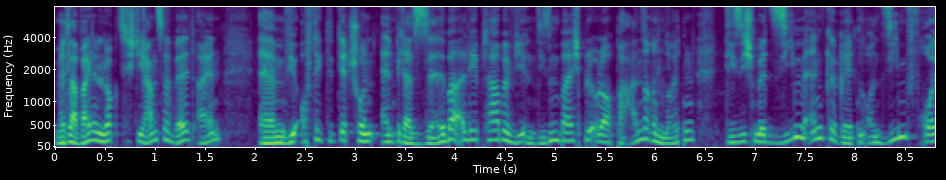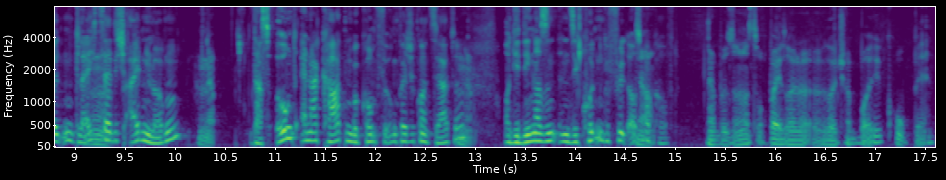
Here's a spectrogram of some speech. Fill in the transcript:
Mittlerweile lockt sich die ganze Welt ein. Ähm, wie oft ich das jetzt schon entweder selber erlebt habe, wie in diesem Beispiel, oder auch bei anderen Leuten, die sich mit sieben Endgeräten und sieben Freunden gleichzeitig einloggen, Ja. dass irgendeiner Karten bekommt für irgendwelche Konzerte und die Dinger sind in Sekunden gefühlt ausverkauft. Ja, besonders auch bei solcher, solcher Boygroup-Band.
